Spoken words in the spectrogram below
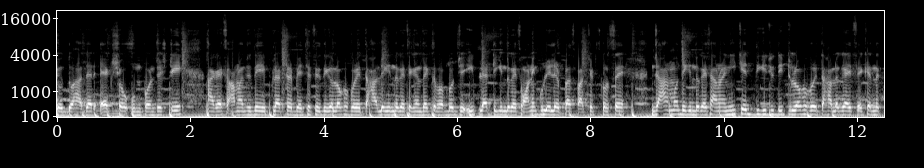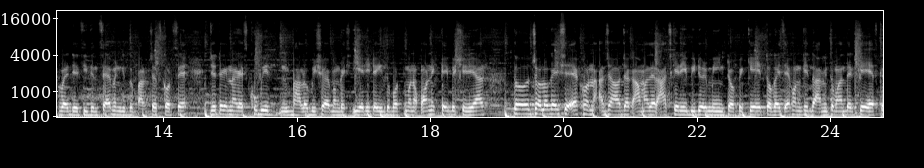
চোদ্দ হাজার একশো উনপঞ্চাশটি আর গাইস আমরা যদি এই প্লেয়ারটার বেঁচে দিকে লক্ষ্য করি, তাহলে কিন্তু গাইস এখানে দেখতে পাবো যে এই প্লেয়ারটি কিন্তু গাইস অনেকগুলি ইলের প্লাস পারচেস করছে। যার মধ্যে কিন্তু গাইস আমরা নিচের দিকে যদি একটু লক্ষ্য করি, তাহলে গাইস এখানে দেখতে পাই যে সিজন সেভেন কিন্তু পারচেস করছে যেটা কিনা গাইস খুবই ভালো বিষয় এবং গাইস ইয়েডিটা কিন্তু বর্তমানে অনেকটাই বেশি রেয়ার তো চলো গাইস এখন যাওয়া যাক আমাদের আজকের এই ভিডিওর মেইন টপিকে তো গাইস এখন কিন্তু আমি তোমাদেরকে আজকে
